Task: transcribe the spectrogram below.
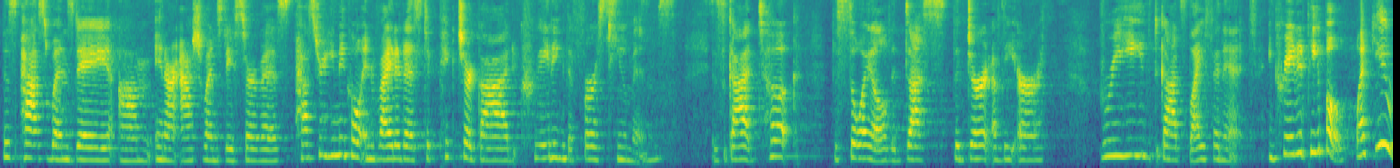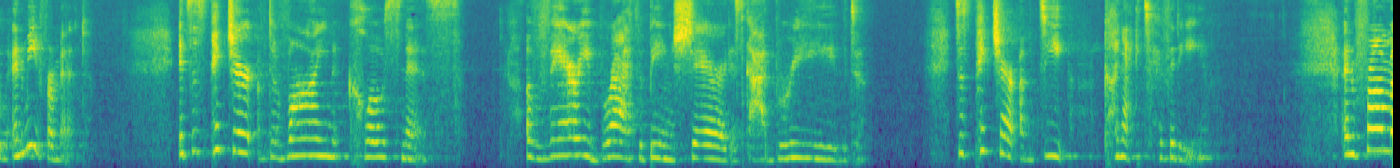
This past Wednesday, um, in our Ash Wednesday service, Pastor Yumiko invited us to picture God creating the first humans as God took the soil, the dust, the dirt of the earth, breathed God's life in it, and created people like you and me from it. It's this picture of divine closeness, a very breath being shared as God breathed. It's this picture of deep connectivity. And from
